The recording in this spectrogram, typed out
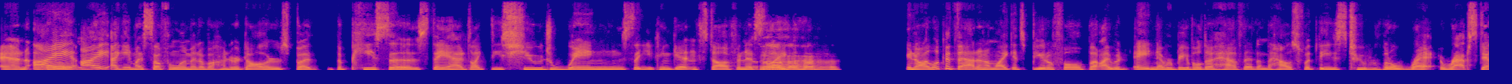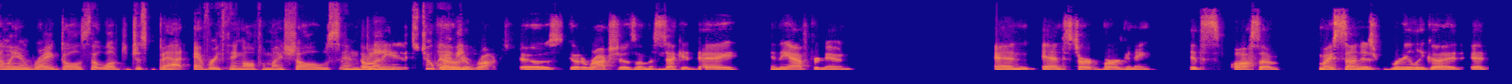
And I, oh. I, I gave myself a limit of a hundred dollars, but the pieces they had like these huge wings that you can get and stuff, and it's like you know, I look at that and I'm like, it's beautiful, but I would a never be able to have that in the house with these two little ra- rapscallion rag dolls that love to just bat everything off of my shelves. And B, it's too go heavy. Go to rock shows. Go to rock shows on the mm-hmm. second day in the afternoon, and and start bargaining. It's awesome. My son is really good at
